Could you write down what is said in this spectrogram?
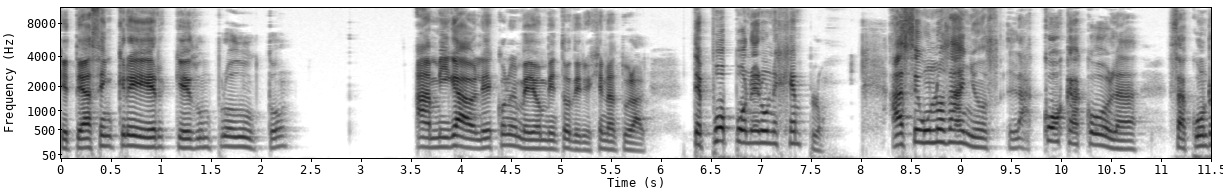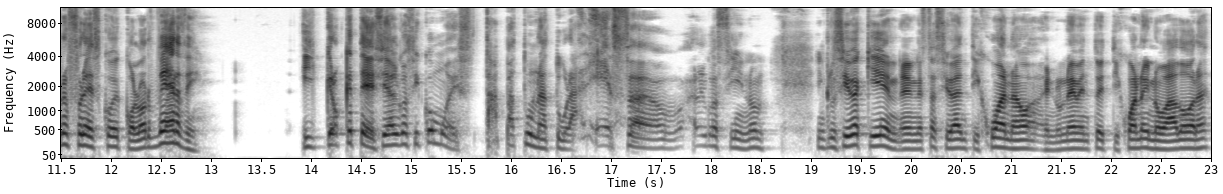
que te hacen creer que es un producto amigable con el medio ambiente de origen natural. Te puedo poner un ejemplo. Hace unos años la Coca-Cola sacó un refresco de color verde. Y creo que te decía algo así como destapa tu naturaleza o algo así, ¿no? Inclusive aquí en, esta ciudad, en Tijuana, en un evento de Tijuana Innovadora,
